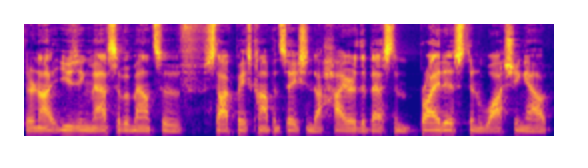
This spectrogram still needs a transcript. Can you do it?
They're not using massive amounts of stock-based compensation to hire the best and brightest and washing out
